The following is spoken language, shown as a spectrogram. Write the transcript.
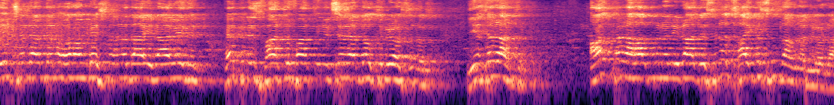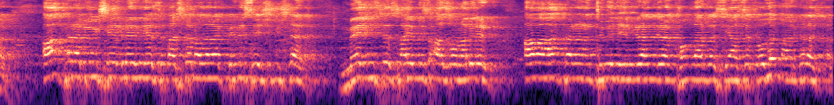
İlçelerden 10-15 tane daha ilave edin. Hepiniz farklı farklı ilçelerde oturuyorsunuz. Yeter artık. Ankara halkının iradesine saygısız davranıyorlar. Ankara Büyükşehir Belediyesi Başkanı olarak beni seçmişler. Mecliste sayımız az olabilir. Ama Ankara'nın tümünü ilgilendiren konularda siyaset olur mu arkadaşlar?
